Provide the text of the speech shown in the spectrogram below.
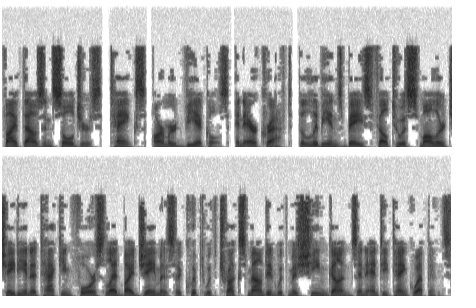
5,000 soldiers, tanks, armored vehicles, and aircraft, the Libyans' base fell to a smaller Chadian attacking force led by Djamous equipped with trucks mounted with machine guns and anti-tank weapons.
